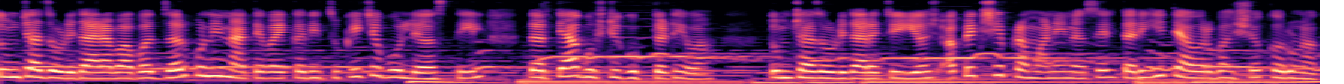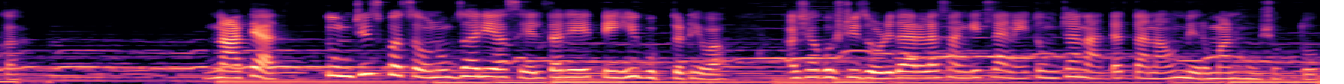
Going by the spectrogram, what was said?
तुमच्या जोडीदाराबाबत जर कोणी नातेवाईक कधी चुकीचे बोलले असतील तर त्या गोष्टी गुप्त ठेवा. तुमच्या जोडीदाराचे यश अपेक्षेप्रमाणे नसेल तरीही त्यावर भाष्य करू नका. नात्यात तुमचीच फसवणूक झाली असेल तर हे तेही गुप्त ठेवा. अशा गोष्टी जोडीदाराला सांगितल्याने तुमच्या नात्यात तणाव निर्माण होऊ शकतो.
